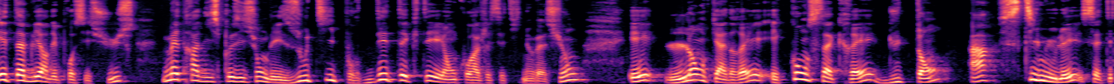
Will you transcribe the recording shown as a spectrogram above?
établir des processus, mettre à disposition des outils pour détecter et encourager cette innovation, et l'encadrer et consacrer du temps à stimuler cette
